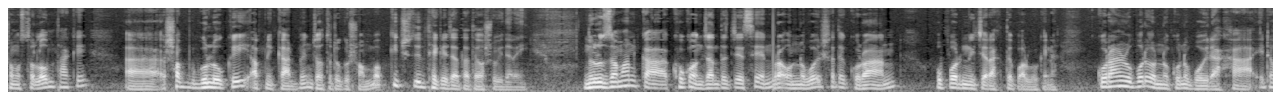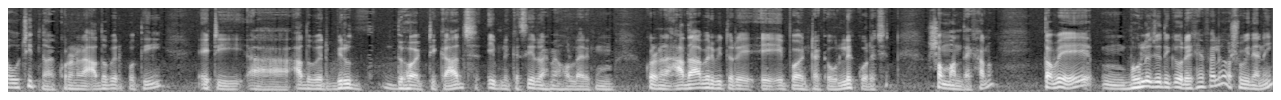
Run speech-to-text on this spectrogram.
সমস্ত লোম থাকে সবগুলোকেই আপনি কাটবেন যতটুকু সম্ভব। কিছুদিন থেকে যা তাতে অসুবিধা নেই। নুরুজ্জামান খোকন জানতে চেয়েছেন, আমরা অন্য বইয়ের সাথে কোরআন উপর নিচে রাখতে পারব কিনা। কোরআনের উপরে অন্য কোনো বই রাখা এটা উচিত নয়। কোরআনের আদবের প্রতি এটি আদবের বিরুদ্ধ একটি কাজ। ইবনে কাসির রহমাহুল্লাহ এরকম কোরআনের আদাবের ভিতরে এই এই পয়েন্টটাকে উল্লেখ করেছেন, সম্মান দেখানো। তবে ভুলে যদি কেউ রেখে ফেলে, অসুবিধা নেই।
